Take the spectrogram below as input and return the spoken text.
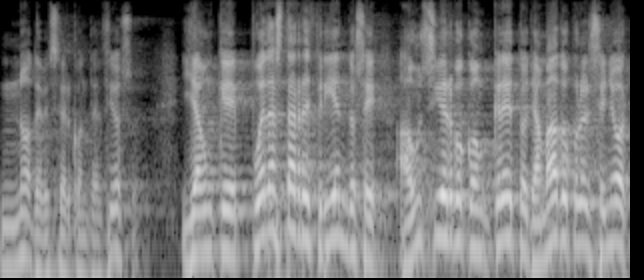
no debe ser contencioso. Y aunque pueda estar refiriéndose a un siervo concreto llamado por el Señor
